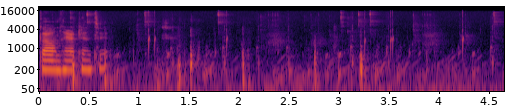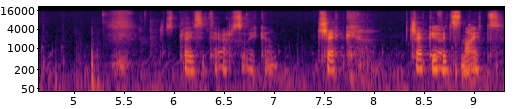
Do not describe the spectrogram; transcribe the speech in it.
down here, Tinty. Just place it here so we can check. Check if it's night.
